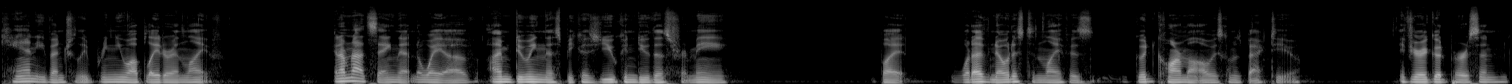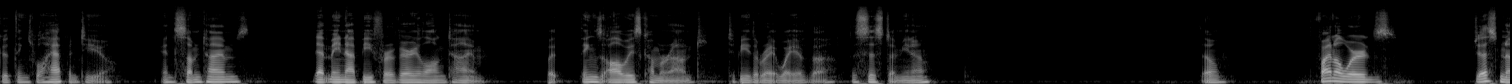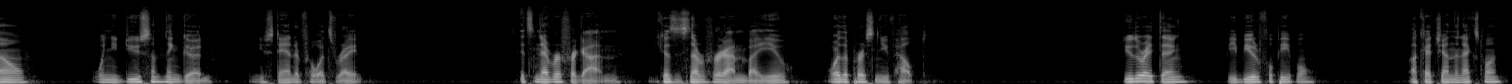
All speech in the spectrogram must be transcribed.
can eventually bring you up later in life. And I'm not saying that in a way of I'm doing this because you can do this for me. But what I've noticed in life is good karma always comes back to you. If you're a good person, good things will happen to you. And sometimes that may not be for a very long time, but things always come around to be the right way of the, the system, you know? So, final words just know when you do something good and you stand up for what's right, it's never forgotten because it's never forgotten by you or the person you've helped. Do the right thing, be beautiful people. I'll catch you on the next one.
